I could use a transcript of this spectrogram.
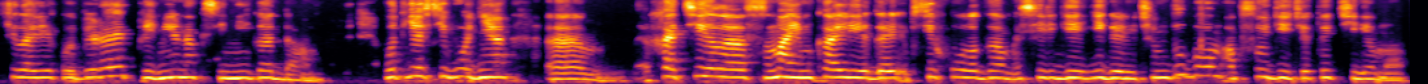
человек выбирает примерно к 7 годам. Вот я сегодня э, хотела с моим коллегой, психологом Сергеем Игоревичем Дубовым обсудить эту тему.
